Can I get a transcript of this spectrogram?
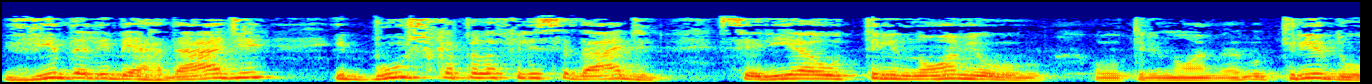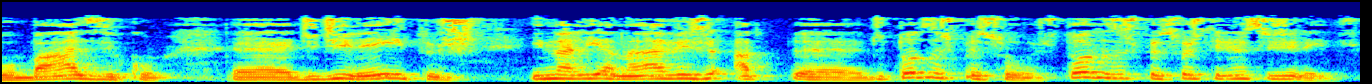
Vida, liberdade e busca pela felicidade. Seria o trinômio, o trinômio, o trido básico é, de direitos inalienáveis a, é, de todas as pessoas. Todas as pessoas teriam esses direitos.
